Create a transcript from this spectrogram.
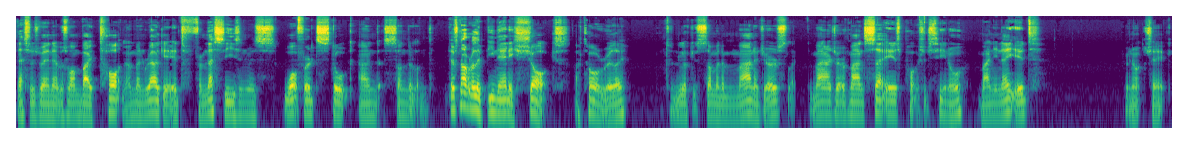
This was when it was won by Tottenham, and relegated from this season was Watford, Stoke, and Sunderland. There's not really been any shocks at all, really. To look at some of the managers, like the manager of Man City is Pochettino. Man United we not check.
